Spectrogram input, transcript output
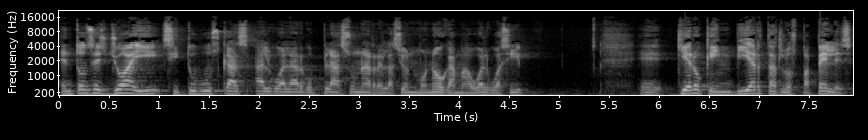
Entonces yo ahí, si tú buscas algo a largo plazo, una relación monógama o algo así, eh, quiero que inviertas los papeles,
